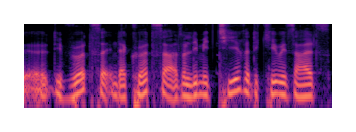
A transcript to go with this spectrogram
äh, die Würze in der Kürze, also limitiere die Kiwi-Salz.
